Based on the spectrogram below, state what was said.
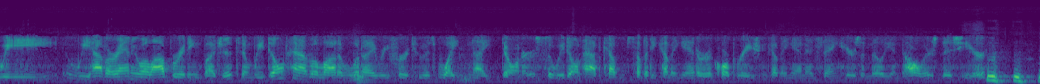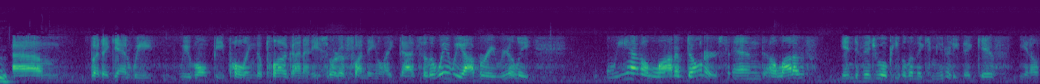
We we have our annual operating budget, and we don't have a lot of what I refer to as white knight donors. So we don't have come, somebody coming in or a corporation coming in and saying, "Here's a million dollars this year." um, but again, we we won't be pulling the plug on any sort of funding like that. So the way we operate, really, we have a lot of donors and a lot of individual people in the community that give, you know,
